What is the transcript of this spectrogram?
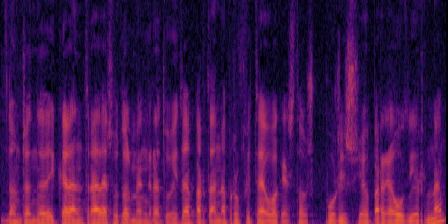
doncs hem de dir que l'entrada és totalment gratuïta, per tant aprofiteu aquesta exposició per gaudir-ne.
